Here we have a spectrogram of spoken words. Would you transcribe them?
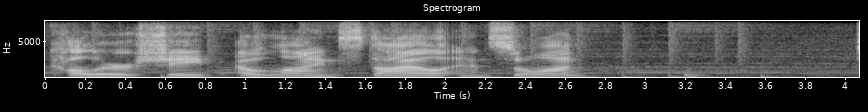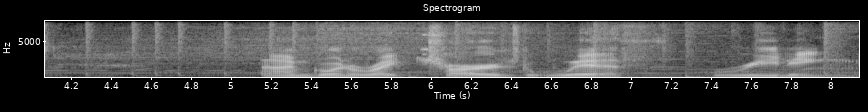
color, shape, outline, style, and so on. I'm going to write charged with reading.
